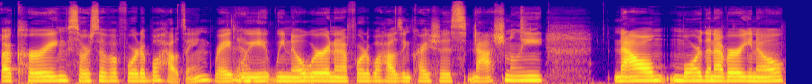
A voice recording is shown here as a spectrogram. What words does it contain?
occurring source of affordable housing, right? Yeah. We we know we're in an affordable housing crisis nationally, now more than ever, you know.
